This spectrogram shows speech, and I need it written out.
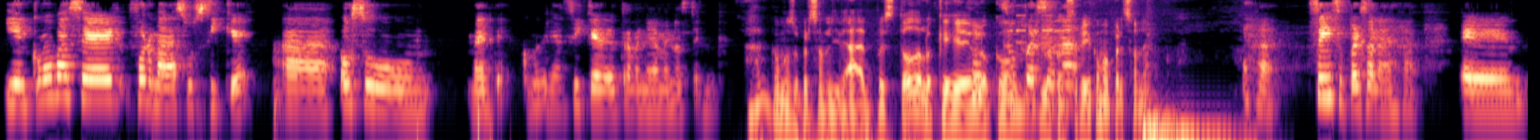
y en cómo va a ser formada su psique uh, o su mente, ¿cómo diría? Psique de otra manera menos técnica. Ajá, como su personalidad, pues todo lo que lo, con, lo, construye como persona. Ajá, sí, su persona, ajá. Eh,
